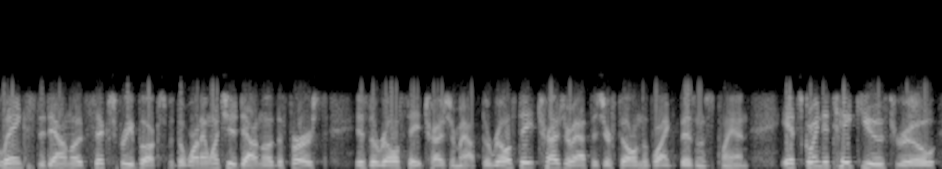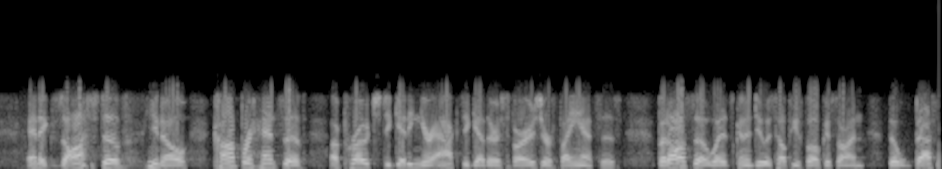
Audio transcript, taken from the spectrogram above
links to download six free books, but the one I want you to download the first is the Real Estate Treasure Map. The Real Estate Treasure Map is your fill in the blank business plan. It's going to take you through an exhaustive, you know, comprehensive approach to getting your act together as far as your finances. But also, what it's going to do is help you focus on the best,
